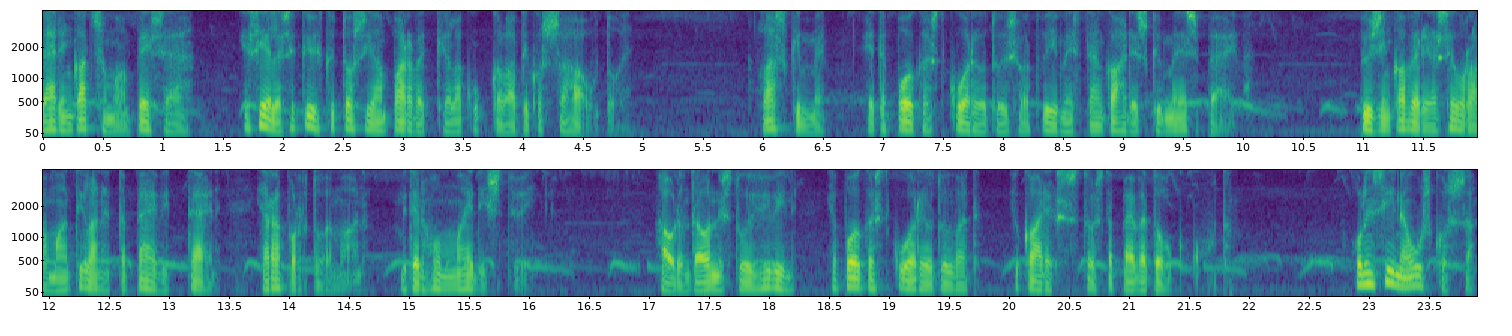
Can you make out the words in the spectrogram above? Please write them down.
Lähdin katsomaan pesää ja siellä se kyhky tosiaan parvekkeella kukkalaatikossa hautoi. Laskimme, että poikaset kuoriutuisivat viimeistään 20. päivä. Pyysin kaveria seuraamaan tilannetta päivittäin ja raportoimaan, miten homma edistyi. Haudonta onnistui hyvin ja poikaset kuoriutuivat jo 18. päivä toukokuuta. Olin siinä uskossa,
